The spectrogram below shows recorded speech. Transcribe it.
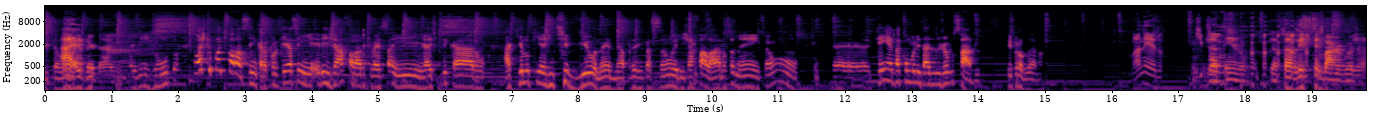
Então ah, é vir, verdade. Vai vir junto. Eu acho que pode falar assim, cara, porque assim, eles já falaram que vai sair, já explicaram. Aquilo que a gente viu, né, na apresentação, eles já falaram também. Então, é, quem é da comunidade do jogo sabe, tem problema. Maneiro. Que já bom. Tem, já tá lift embargo já.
